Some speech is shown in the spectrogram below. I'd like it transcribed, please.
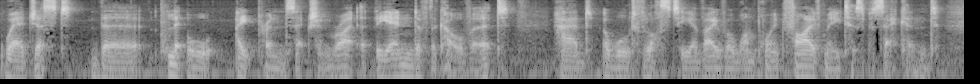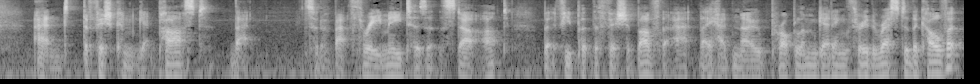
where just the little apron section right at the end of the culvert had a water velocity of over 1.5 metres per second, and the fish couldn't get past that sort of about three metres at the start. But if you put the fish above that, they had no problem getting through the rest of the culvert.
